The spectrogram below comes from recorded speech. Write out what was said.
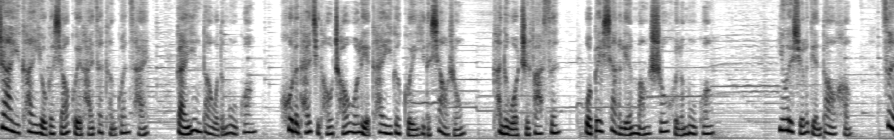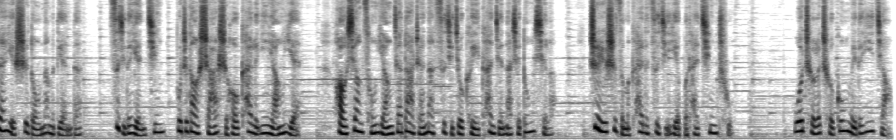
乍一看，有个小鬼还在啃棺材，感应到我的目光，忽地抬起头朝我咧开一个诡异的笑容，看得我直发森。我被吓得连忙收回了目光，因为学了点道行，自然也是懂那么点的。自己的眼睛不知道啥时候开了阴阳眼，好像从杨家大宅那次起就可以看见那些东西了。至于是怎么开的，自己也不太清楚。我扯了扯宫梅的衣角，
